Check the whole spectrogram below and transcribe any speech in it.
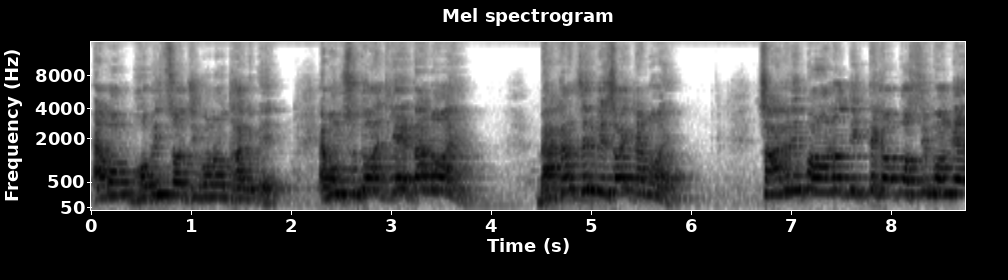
এবং ভবিষ্যৎ জীবনেও থাকবে। এবং শুধু আজকে এটা নয় ভ্যাকান্সির বিষয়টা নয়, চাকরি পাওয়ানোর দিক থেকে পশ্চিমবঙ্গের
